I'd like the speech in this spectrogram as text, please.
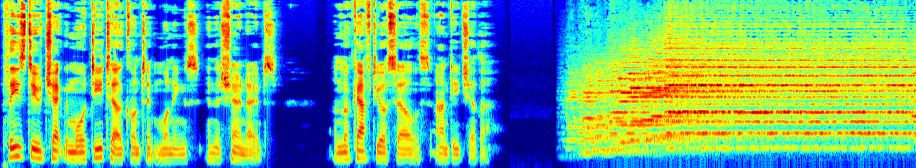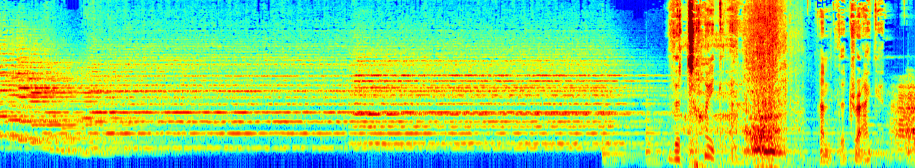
Please do check the more detailed content warnings in the show notes and look after yourselves and each other. The Tiger and the Dragon.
